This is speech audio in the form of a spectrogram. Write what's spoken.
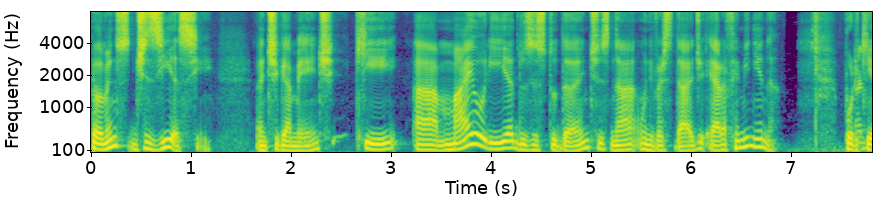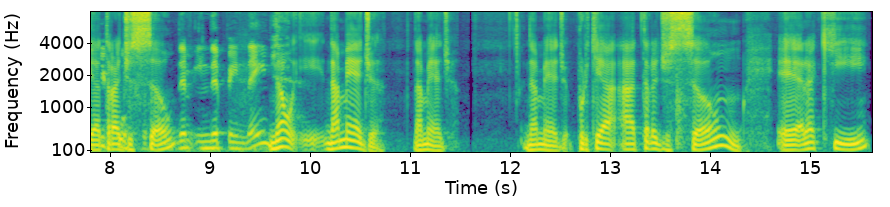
pelo menos dizia-se antigamente que a maioria dos estudantes na universidade era feminina. Porque a tradição. Independente? Não, na média. Na média. Na média. Porque a, a tradição era que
